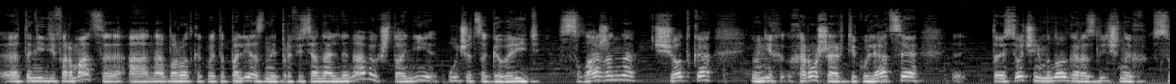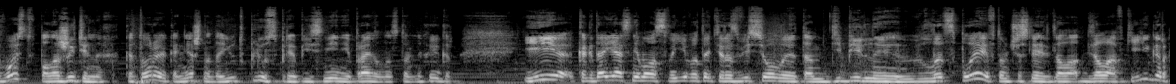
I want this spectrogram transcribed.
это не деформация, а наоборот какой-то полезный профессиональный навык, что они учатся говорить слаженно, четко, у них хорошая артикуляция, то есть очень много различных свойств положительных, которые, конечно, дают плюс при объяснении правил настольных игр. И когда я снимал свои вот эти развеселые, там, дебильные летсплеи, в том числе для, для лавки игр,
